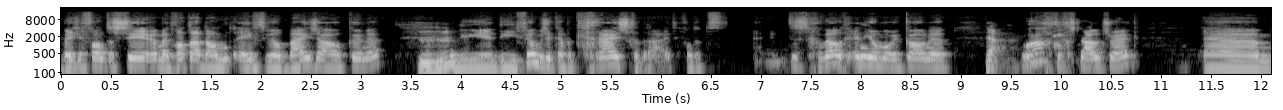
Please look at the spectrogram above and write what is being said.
beetje fantaseren met wat daar dan eventueel bij zou kunnen. Mhm. Die, die filmmuziek heb ik grijs gedraaid. Ik vond het, het is geweldig. Ennio Morricone, Ja. prachtig soundtrack. Ehm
